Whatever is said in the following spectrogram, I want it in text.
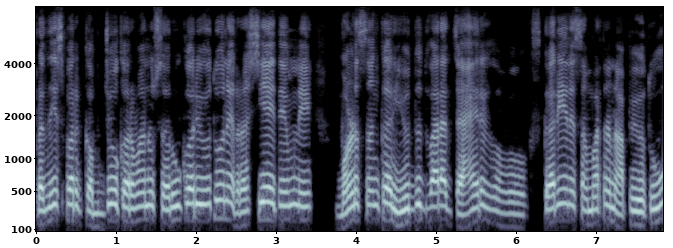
પ્રદેશ પર કબજો કરવાનું શરૂ કર્યું હતું અને રશિયાએ તેમને વણશંકર યુદ્ધ દ્વારા જાહેર કરી અને સમર્થન આપ્યું હતું.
